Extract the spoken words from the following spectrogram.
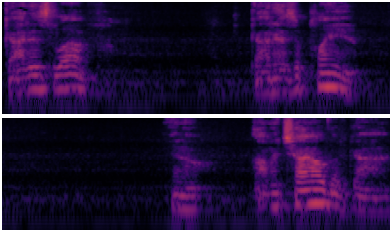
God is love. God has a plan. You know, I'm a child of God.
